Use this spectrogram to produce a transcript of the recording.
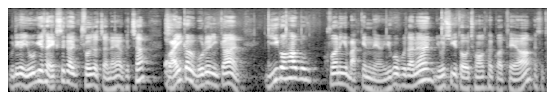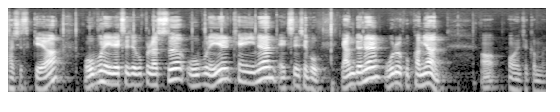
우리가 여기서 x가 주어졌잖아요. 그쵸? y 값을 모르니까 이거 하고 구하는 게 맞겠네요. 이거보다는 요식이 더 정확할 것 같아요. 그래서 다시 쓸게요. 5분의 1 x 제곱 플러스 5분의 1 k는 x의 제곱. 양변을 5를 곱하면 어, 어 잠깐만.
